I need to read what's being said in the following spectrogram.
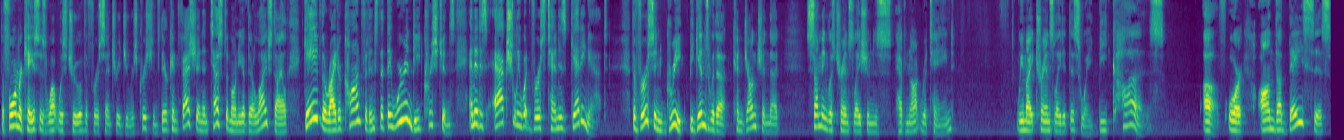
The former case is what was true of the first century Jewish Christians. Their confession and testimony of their lifestyle gave the writer confidence that they were indeed Christians, and it is actually what verse 10 is getting at. The verse in Greek begins with a conjunction that some English translations have not retained. We might translate it this way because of, or on the basis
